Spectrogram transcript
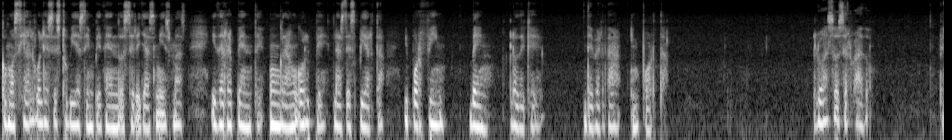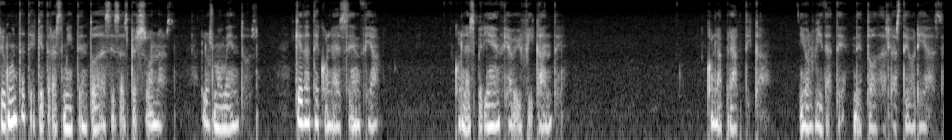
como si algo les estuviese impidiendo ser ellas mismas y de repente un gran golpe las despierta y por fin ven lo de que de verdad importa. ¿Lo has observado? Pregúntate qué transmiten todas esas personas, los momentos. Quédate con la esencia, con la experiencia vivificante, con la práctica y olvídate de todas las teorías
